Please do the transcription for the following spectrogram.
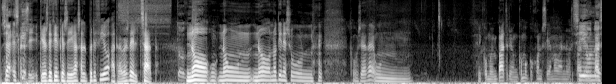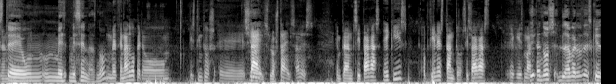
O sea, es Pero que... si, quieres decir que si llegas al precio a través del chat. todo- No, no, un- no, no tienes un... ¿Cómo se hace? Un... Como en Patreon. ¿Cómo cojones se llamaban los Sí, Patreon? un, Patreon, este, un, un me- mecenas, ¿no? un mecenazgo, pero distintos eh, Sí. tiles, los tiles, ¿sabes? En plan, si pagas X, obtienes tanto. Si pagas X más Yo- tanto... no la verdad es que,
